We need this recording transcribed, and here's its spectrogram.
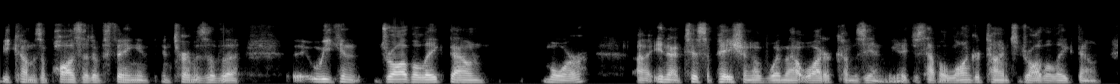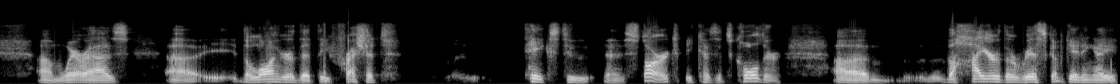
becomes a positive thing in, in terms of the, we can draw the lake down more uh, in anticipation of when that water comes in. We just have a longer time to draw the lake down. Um, whereas uh, the longer that the freshet takes to uh, start because it's colder, um, the higher the risk of getting a,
